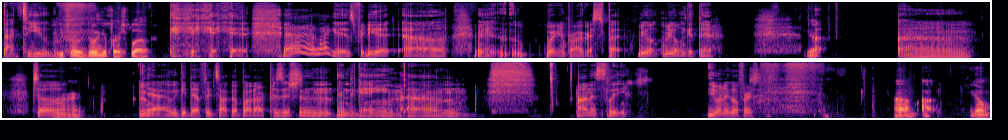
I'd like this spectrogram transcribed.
Back to you. You feel doing your first plug. yeah, I like it. It's pretty good. Uh, work in progress, but we gonna we gonna get there. Yep. Um. So right. yeah, we could definitely talk about our position in the game. Um, honestly, you want to go first? Um, I, you know,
